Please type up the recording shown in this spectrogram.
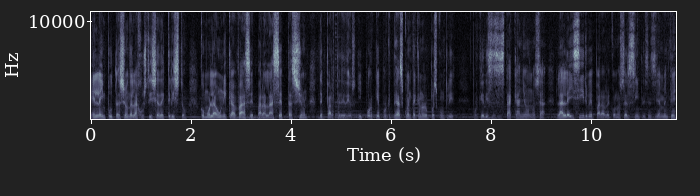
en la imputación de la justicia de Cristo como la única base para la aceptación de parte de Dios. ¿Y por qué? Porque te das cuenta que no lo puedes cumplir porque dices, está cañón, o sea, la ley sirve para reconocer simple y sencillamente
